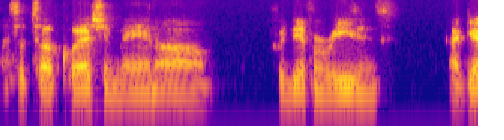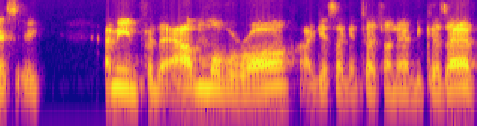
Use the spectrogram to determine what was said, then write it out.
That's a tough question, man. Um, for different reasons. I guess it. I mean, for the album overall, I guess I can touch on that because I have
